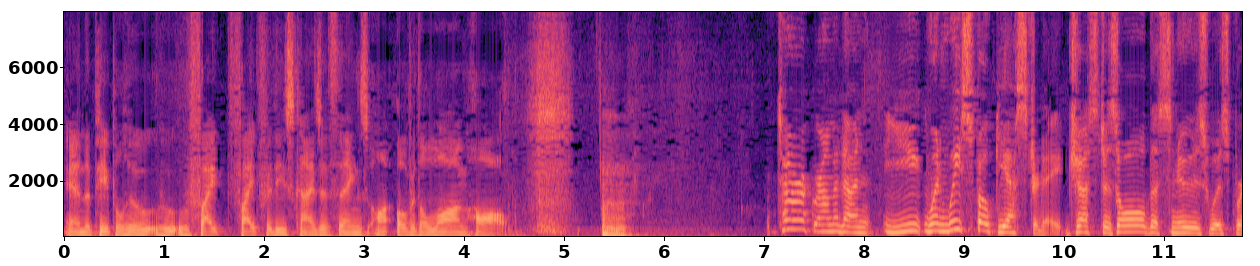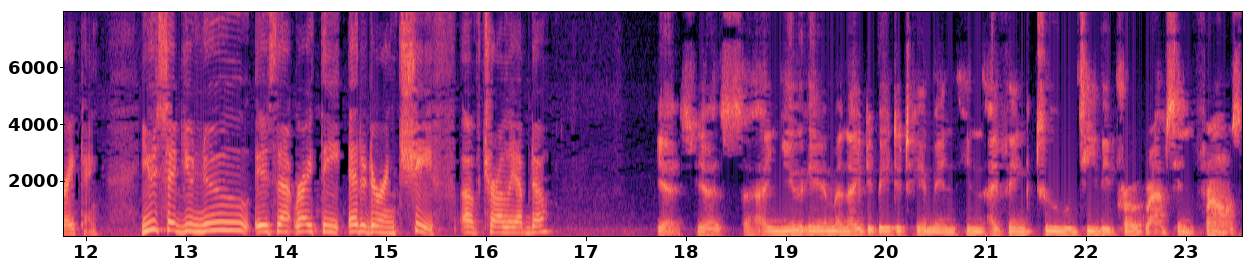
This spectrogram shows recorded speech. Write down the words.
and the people who, who, who fight, fight for these kinds of things over the long haul. Tariq Ramadan, you, when we spoke yesterday, just as all this news was breaking, you said you knew, is that right, the editor-in-chief of Charlie Hebdo? Yes, yes. I knew him and I debated him in, in I think, two TV programs in France,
